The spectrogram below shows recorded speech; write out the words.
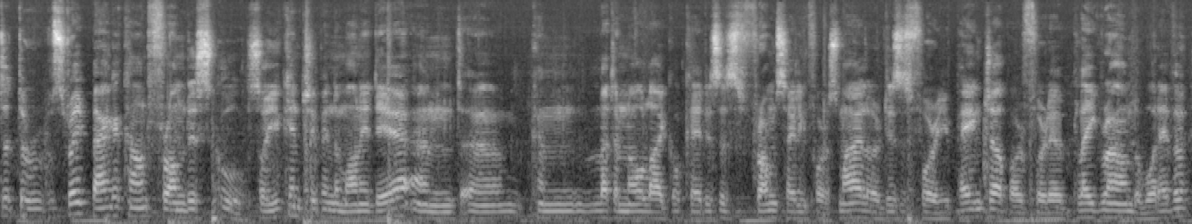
the, the straight bank account from this school. So you can chip in the money there and um, can let them know, like, okay, this is from Sailing for a Smile, or this is for your paint job, or for the playground, or whatever.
